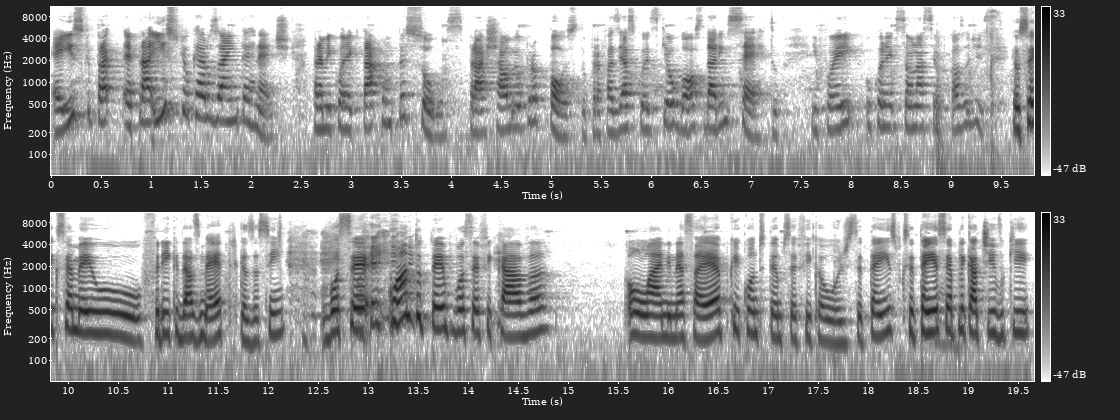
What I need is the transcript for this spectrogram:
É isso que pra, é para isso que eu quero usar a internet, para me conectar com pessoas, para achar o meu propósito, para fazer as coisas que eu gosto darem certo. E foi o conexão nasceu por causa disso. Eu sei que você é meio freak das métricas assim. Você quanto tempo você ficava online nessa época e quanto tempo você fica hoje? Você tem isso porque você tem esse aplicativo que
